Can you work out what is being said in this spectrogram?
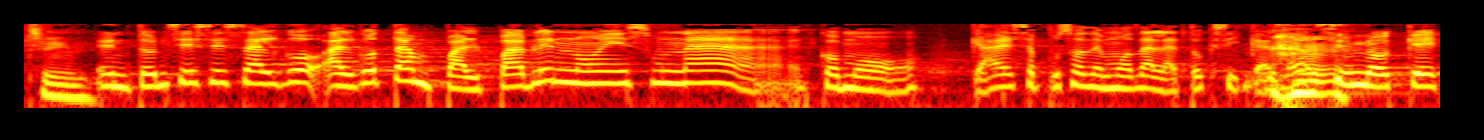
Sí. Entonces es algo algo tan palpable, no es una como que se puso de moda la tóxica, ¿no? sino que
